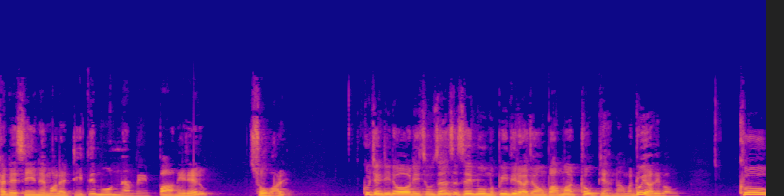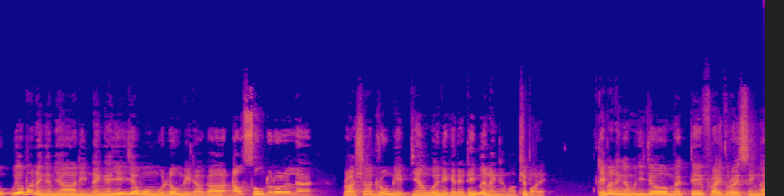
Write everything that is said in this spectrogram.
ခတ်တဲ့စီးရင်ထဲမှာလည်းဒီသင်းမောနာမည်ပါနေတယ်လို့ဆိုပါတယ်။ခုချိန်ထိတော့ဒီစုံစမ်းစစ်ဆေးမှုမပြီးသေးတာကြောင့်ဘာမှထုတ်ပြန်တာမတွေ့ရသေးပါဘူးခုဥရောပနိုင်ငံများဒီနိုင်ငံရေးရဝန်းကိုလုပ်နေတာကနောက်ဆုံးလောလောလတ်လတ်ရုရှား drone တွေပြန်ဝဲနေကြတဲ့ဒိမန်နိုင်ငံမှာဖြစ်ပါတယ်ဒိမန်နိုင်ငံဝန်ကြီးချုပ်မက်တေဖရိုက်ဒရိုက်ဆင်က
